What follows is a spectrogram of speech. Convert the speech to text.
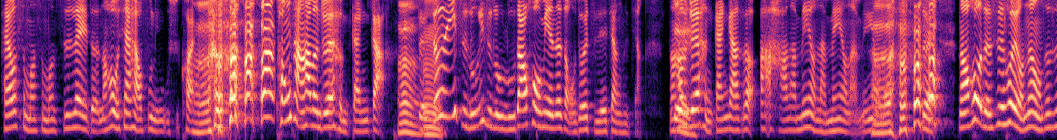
还有什么什么之类的，然后我现在还要付你五十块。通常他们就会很尴尬，嗯，对，嗯就是一直撸一直撸撸到后面那种，我就会直接这样子讲。然后他们就对会很尴尬说啊，好了，没有了，没有了，没有嗯啦，对。然后或者是会有那种就是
